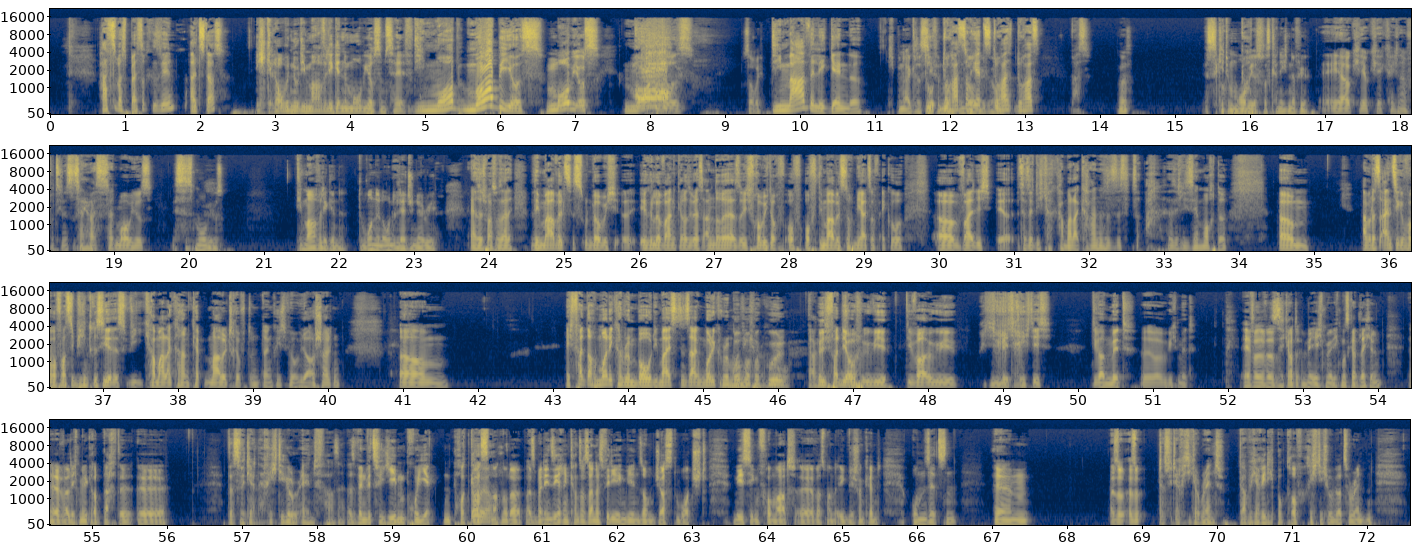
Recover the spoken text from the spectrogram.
hast du was Besseres gesehen als das? Ich glaube nur die Marvel-Legende Morbius himself. Die Mor Morbius. Morbius! Morbius. Sorry, Die Marvel-Legende. ich bin aggressiv. Du, in du hast doch jetzt, du hast, du hast, was? Es geht um Morbius, was kann ich denn dafür? Ja, okay, okay, kann ich nachvollziehen. Das ist halt, Ja. es ist halt Morbius. Es ist Morbius. Die Marvel-Legende. The one and only legendary. Also Spaß beiseite. The Marvels ist unglaublich äh, irrelevant, genauso wie das andere. Also ich freue mich doch auf, auf die Marvels noch mehr als auf Echo, äh, weil ich äh, tatsächlich Kamala Khan das ist, ach, tatsächlich sehr mochte. Ähm, aber das Einzige, auf was ich mich interessiere, ist, wie Kamala Khan Captain Marvel trifft und dann kann ich den Film wieder ausschalten. Ähm, ich fand auch Monica Rambeau, die meisten sagen, Monica Rambeau war Monica voll cool. Danke. Ich fand die auch irgendwie, die war irgendwie richtig, Mit. richtig, die war mit, äh, war wirklich mit. Äh, was ich gerade, ich, ich muss gerade lächeln, äh, weil ich mir gerade dachte, äh, das wird ja eine richtige Rant-Phase. Also wenn wir zu jedem Projekt einen Podcast Oh, ja. machen oder, also bei den Serien kann es auch sein, dass wir die irgendwie in so einem Just Watched-mäßigen Format, äh, was man irgendwie schon kennt, umsetzen. Ähm, also, also, das wird ja richtiger Rant. Da habe ich ja richtig Bock drauf, richtig rüber zu ranten.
